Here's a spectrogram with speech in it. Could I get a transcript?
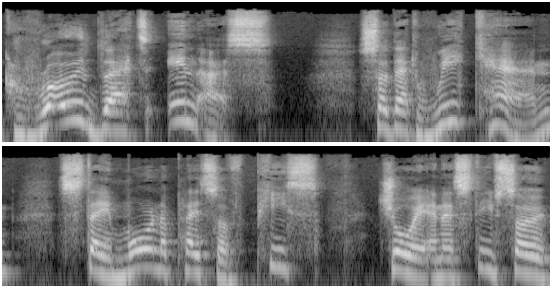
grow that in us so that we can stay more in a place of peace, joy, and as Steve so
